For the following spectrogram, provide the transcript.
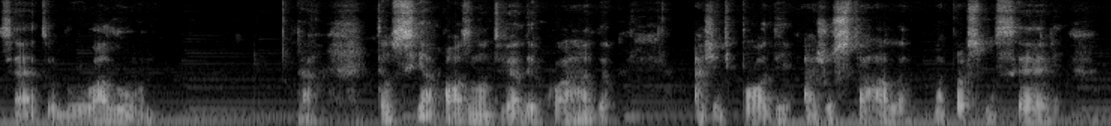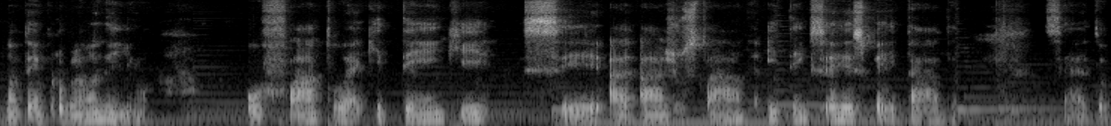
certo? Do aluno. Tá? Então, se a pausa não estiver adequada, a gente pode ajustá-la na próxima série, não tem problema nenhum. O fato é que tem que ser ajustada e tem que ser respeitada, certo?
